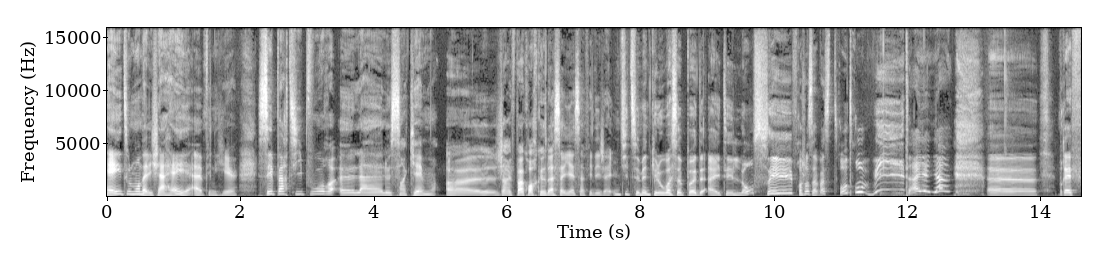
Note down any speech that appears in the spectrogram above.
Hey tout le monde, Alicia, hey, I've been here. C'est parti pour euh, la- le cinquième. Euh, J'arrive pas à croire que là, ça y est, ça fait déjà une petite semaine que le WhatsApp Pod a été lancé. Franchement, ça passe trop trop vite. Aïe aïe aïe. Euh, bref,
